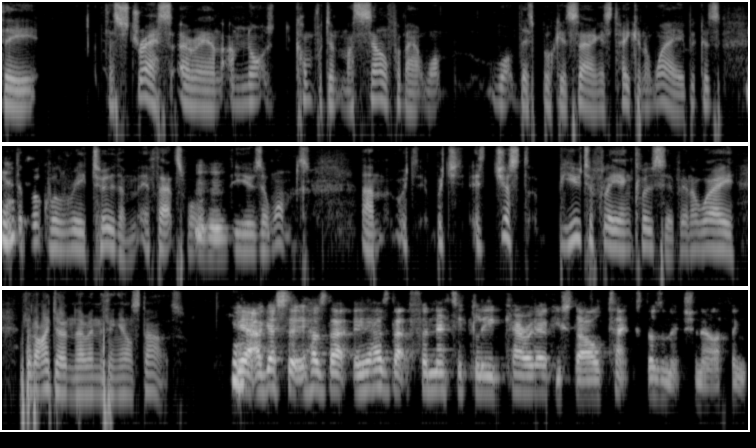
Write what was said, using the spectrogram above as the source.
the the stress around I'm not confident myself about what what this book is saying is taken away because yeah. the book will read to them if that's what mm-hmm. the user wants, um, which which is just beautifully inclusive in a way that I don't know anything else does. Yeah. yeah. I guess it has that it has that phonetically karaoke style text, doesn't it, Chanel? I think.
